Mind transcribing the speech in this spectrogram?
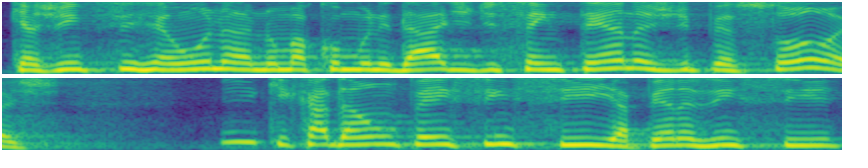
que a gente se reúna numa comunidade de centenas de pessoas e que cada um pense em si, apenas em si.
